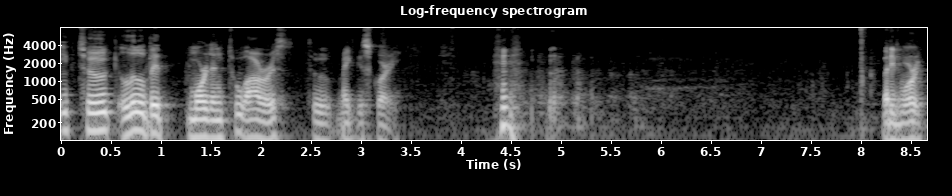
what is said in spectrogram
it took a little bit more than two hours to make this query. but it worked.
